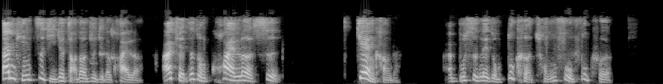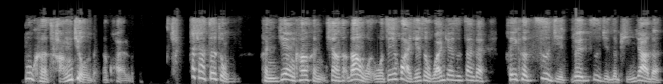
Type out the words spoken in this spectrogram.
单凭自己就找到自己的快乐，而且这种快乐是健康的，而不是那种不可重复、不可不可长久的快乐。恰恰这种很健康、很向上。当然，我我这些话已经是完全是站在黑客自己对自己的评价的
